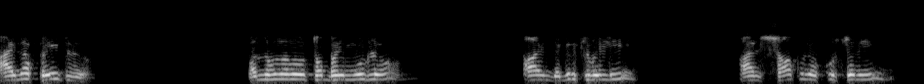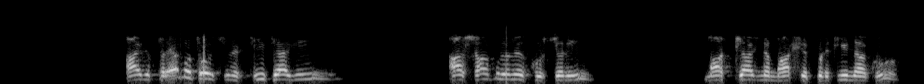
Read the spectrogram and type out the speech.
ఆయన పెయింటర్ పంతొమ్మిది వందల తొంభై మూడులో ఆయన దగ్గరికి వెళ్ళి ఆయన షాపులో కూర్చొని ఆయన ప్రేమతో ఇచ్చిన టీ తాగి ఆ షాపులోనే కూర్చొని మాట్లాడిన మాటలు ఎప్పటికీ నాకు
